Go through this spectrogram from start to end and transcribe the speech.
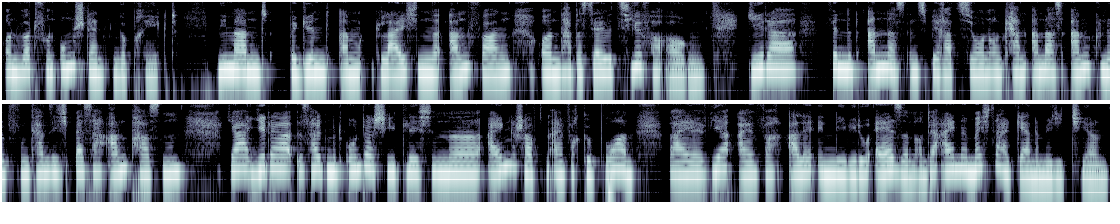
und wird von Umständen geprägt. Niemand beginnt am gleichen Anfang und hat dasselbe Ziel vor Augen. Jeder findet anders Inspiration und kann anders anknüpfen, kann sich besser anpassen. Ja, jeder ist halt mit unterschiedlichen äh, Eigenschaften einfach geboren, weil wir einfach alle individuell sind und der eine möchte halt gerne meditieren.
